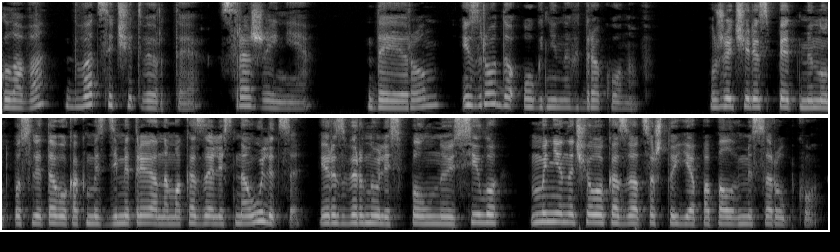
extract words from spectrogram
Глава 24. Сражение. Дейрон из рода огненных драконов. Уже через пять минут после того, как мы с Димитрианом оказались на улице и развернулись в полную силу, мне начало казаться, что я попал в мясорубку.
